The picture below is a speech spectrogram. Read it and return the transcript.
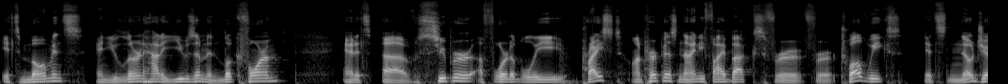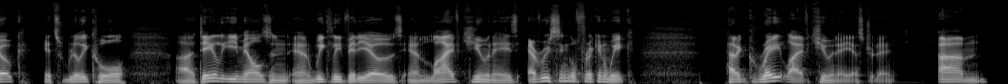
It's moments, and you learn how to use them and look for them. And it's uh, super affordably priced on purpose 95 bucks for, for 12 weeks. It's no joke. It's really cool. Uh, daily emails and, and weekly videos and live Q&As every single freaking week. Had a great live Q&A yesterday. Um,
